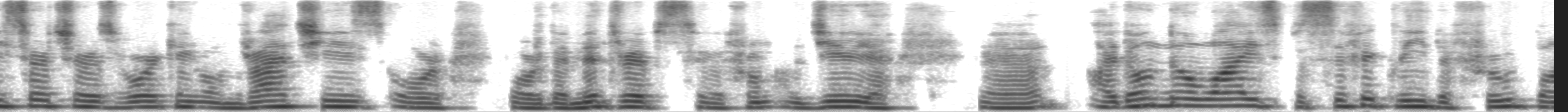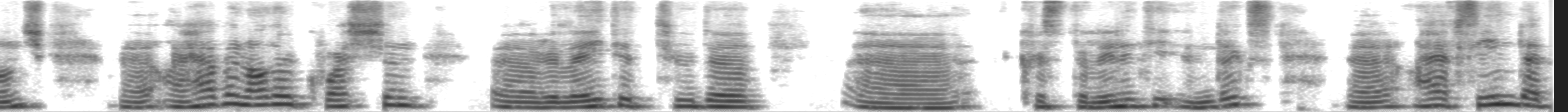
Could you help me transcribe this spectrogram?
researchers working on rachis or, or the midribs from Algeria. I don't know why specifically the fruit bunch. I have another question related to the crystallinity index. Uh, I have seen that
